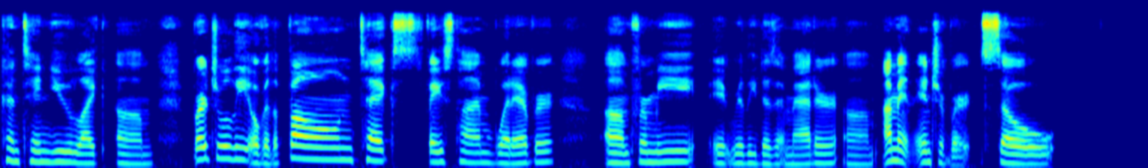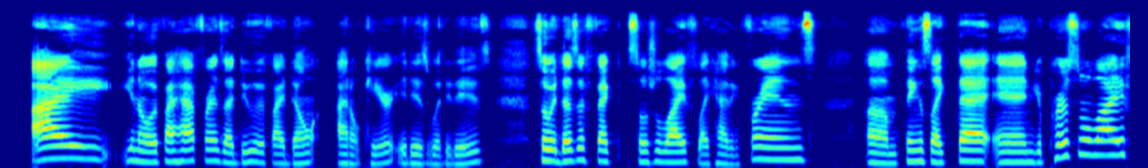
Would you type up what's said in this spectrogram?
continue like um virtually over the phone, text, FaceTime, whatever. Um for me it really doesn't matter. Um I'm an introvert, so I, you know, if I have friends, I do. If I don't, I don't care. It is what it is. So it does affect social life, like having friends, um, things like that. And your personal life,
